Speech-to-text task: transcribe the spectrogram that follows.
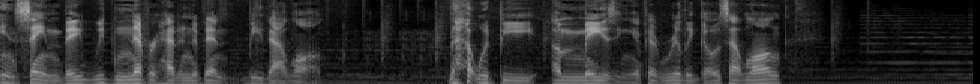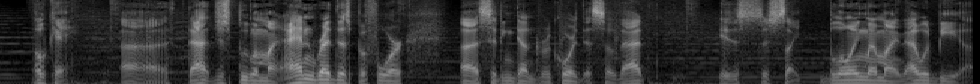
insane. They we'd never had an event be that long. That would be amazing if it really goes that long. Okay, uh, that just blew my mind. I hadn't read this before uh, sitting down to record this, so that is just like blowing my mind. That would be uh,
